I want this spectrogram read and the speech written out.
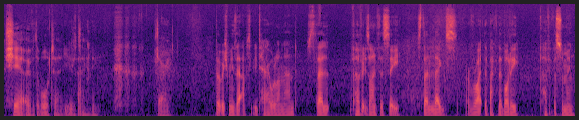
Sheer over the water, you could say. exactly. Sorry. But which means they're absolutely terrible on land. So they're perfect design for the sea. So their legs are right at the back of their body, perfect for swimming.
